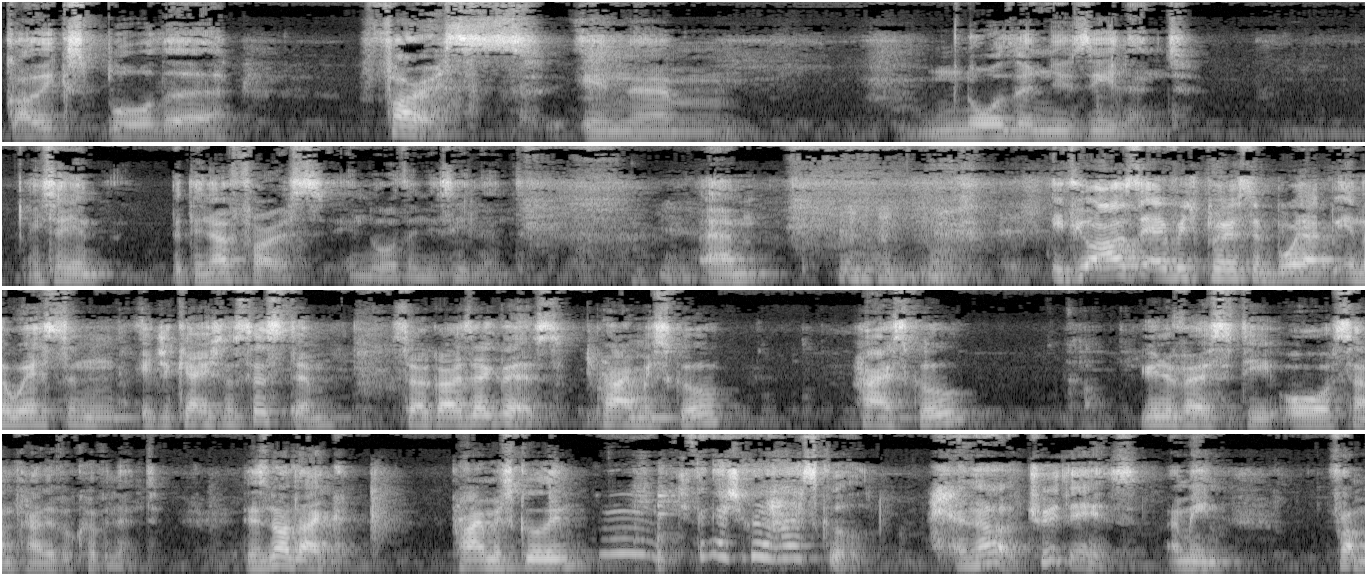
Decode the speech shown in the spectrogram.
go explore the forests in um, northern New Zealand." And you say, "But there are no forests in northern New Zealand." Um, if you ask the average person brought up in the Western education system, so it goes like this primary school, high school, university, or some kind of equivalent. There's not like primary school in, mm, do you think I should go to high school? I don't know. Truth is, I mean, from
